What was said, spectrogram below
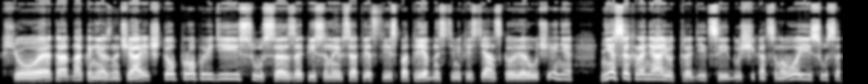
Все это, однако, не означает, что проповеди Иисуса, записанные в соответствии с потребностями христианского вероучения, не сохраняют традиции, идущих от самого Иисуса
